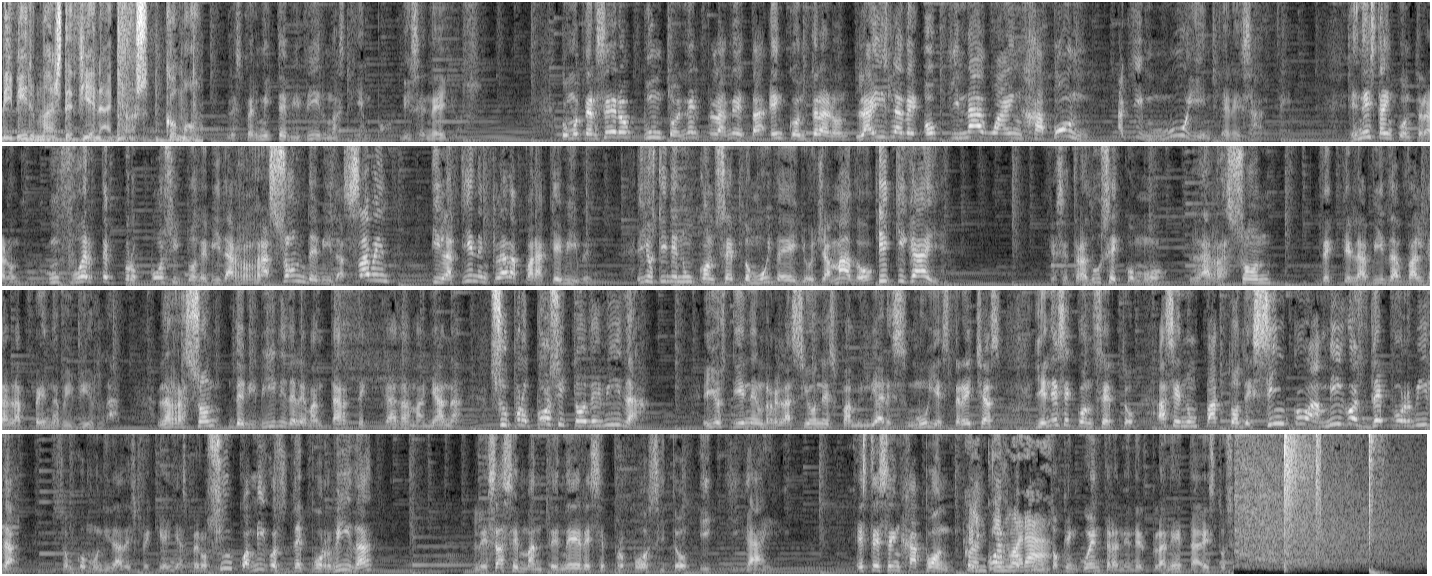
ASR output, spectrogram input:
Vivir más de 100 años. ¿Cómo? Les permite vivir más tiempo, dicen ellos. Como tercero punto en el planeta encontraron la isla de Okinawa en Japón. Aquí muy interesante. En esta encontraron un fuerte propósito de vida, razón de vida. ¿Saben? Y la tienen clara para qué viven. Ellos tienen un concepto muy de ellos llamado Ikigai, que se traduce como la razón de que la vida valga la pena vivirla. La razón de vivir y de levantarte cada mañana. Su propósito de vida. Ellos tienen relaciones familiares muy estrechas y en ese concepto hacen un pacto de cinco amigos de por vida. Son comunidades pequeñas, pero cinco amigos de por vida les hace mantener ese propósito Ikigai. Este es en Japón. Continuará. El cuarto punto que encuentran en el planeta estos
